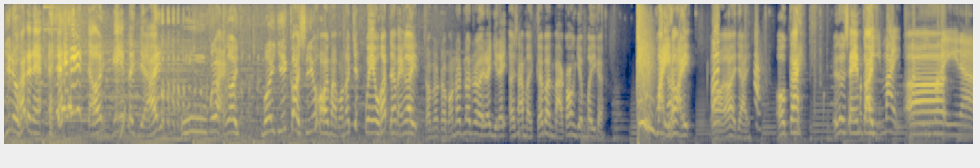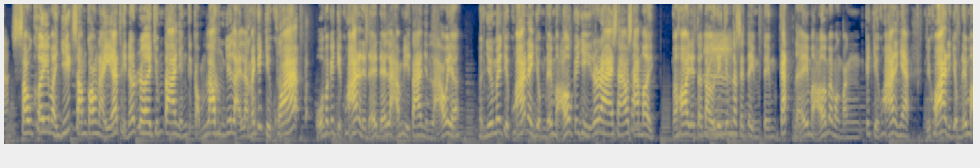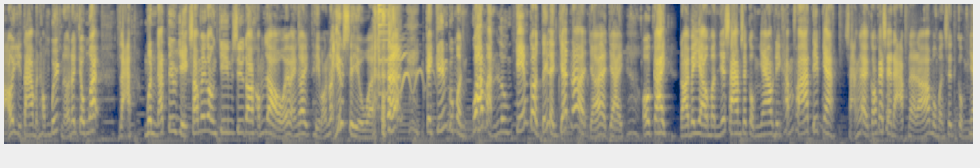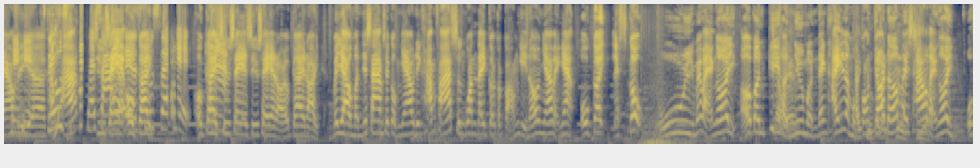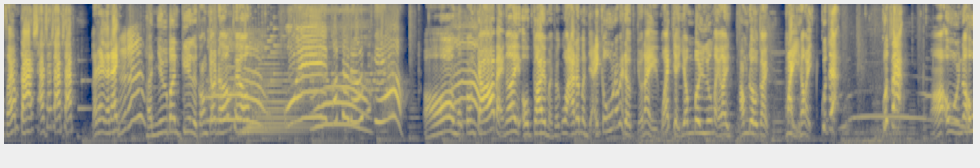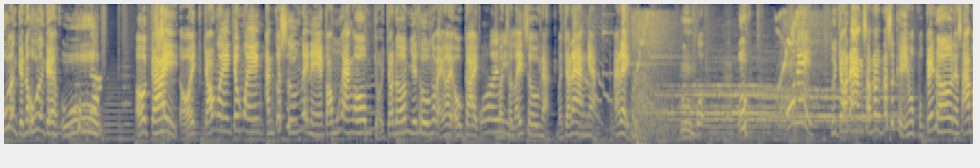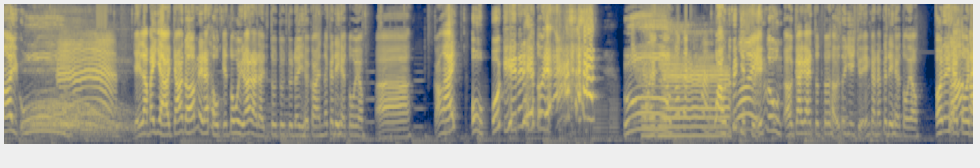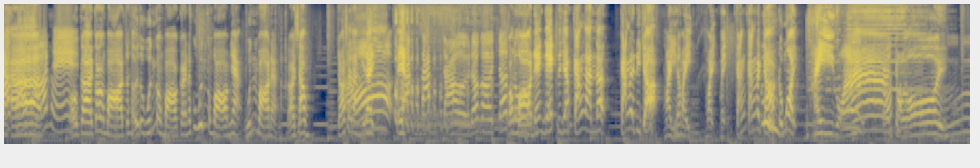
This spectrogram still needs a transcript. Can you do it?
Giết được hết rồi nè. Trời ơi game là dễ. U mấy bạn ơi Mới giết có xíu thôi mà bọn nó chết queo hết rồi bạn ơi. Rồi, rồi, rồi bọn nó nó rơi ra gì đây? Ở sao mày kế bên bà có con zombie kìa. Mày hả mày? Trời ơi trời. Ok Để tôi xem coi. Mày, À. mày nè. Sau khi mà giết xong con này á Thì nó rơi chúng ta những cái cọng lông Với lại là mấy cái chìa khóa. Ủa mấy cái chìa khóa này để để, làm gì ta? Nhìn lão vậy. Hình như mấy chìa khóa này dùng để mở cái gì đó ra sao Sam ơi? Mà thôi để từ từ đi Ừ. chúng ta sẽ tìm tìm cách để mở mấy bằng bằng cái chìa khóa này nha. Chìa khóa thì dùng để mở gì ta? Mình không biết nữa. Nói chung á là mình đã tiêu diệt xong mấy con chim siêu to khổng lồ ấy bạn ơi. Thì bọn nó yếu xìu à. Cây kiếm của mình quá mạnh luôn. Chém có tí là chết đó Trời ơi trời. Ok rồi bây giờ mình với Sam sẽ cùng nhau đi khám phá tiếp nha. Sẵn rồi có cái xe đạp này đó Mà mình sẽ cùng nhau đi ờ, khám phá. Siêu xe ok. Ok siêu xe siêu xe rồi ok rồi. Bây giờ mình với Sam sẽ cùng nhau đi khám phá xung quanh đây coi có còn gì nữa nha bạn nha. Ok let's go. Ui mấy bạn ơi ơi ở bên kia hình như mình đang thấy là một con chó từ hay sao bạn ơi? Ủa phải không ta? Sam sam sam sam. Lại đây lại đây. Hình như bên kia là con chó đốm phải không? Ui có tôi được ồ một con chó bạn ơi. Ok mình phải qua đó mình giải cứu nó mới được. Chỗ này quá trời zombie luôn bạn ơi. Không được rồi. Mày hả mày. Cút ra. Cút ra. Đó ui nó hú lên kìa nó hú lên kìa. U ok. Ôi chó ngoan chó ngoan. Anh có xương đây nè con muốn ăn không trời chó đốm dễ thương các bạn ơi. Ok Ôi. mình sẽ lấy xương nè. Mình cho nó ăn nha. Ăn đi. Ui tôi cho nó ăn xong nó nó xuất hiện một một cái nơ nè sam ơi. U à. Vậy là bây giờ chó đốm này đã thuộc về tôi rồi đó. Rồi tôi tôi tôi đi thử coi nó có đi theo tôi không? À con ơi! U ui kìa nó đi theo tôi à U, wow nó biết di Ôi. chuyển luôn. Ok ok tôi tôi thử tôi di chuyển coi nó có đi theo tôi không. Ờ đi Có, theo tôi nè. à. ok có con bò. Tôi thử tôi quýnh con bò coi nó có quýnh con bò không nha. Quýnh bò nè. Rồi xong. Chó sẽ làm gì đây? Ây tắt, trời đất ơi chết con luôn. bò đáng ghét nó dám cắn anh đó. Cắn nó đi chó. Mày hả mày? Mày mày cắn cắn nó chó. Đúng rồi. Hay quá. Trời ơi. Ừ.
